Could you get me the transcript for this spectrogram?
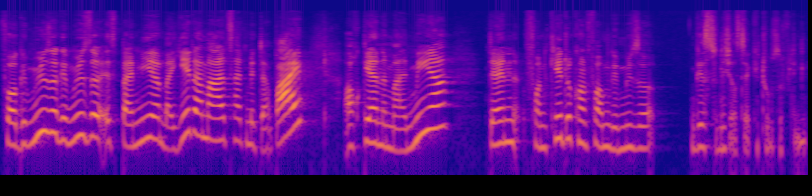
vor Gemüse. Gemüse ist bei mir bei jeder Mahlzeit mit dabei, auch gerne mal mehr, denn von ketokonformem Gemüse wirst du nicht aus der Ketose fliegen.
